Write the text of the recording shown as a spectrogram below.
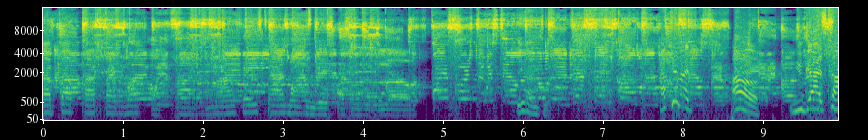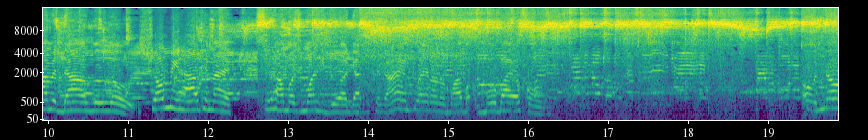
My first time making this awesome video. 300. How can I... Oh, you guys comment down below. Show me how can I see how much money do I got because I ain't playing on a mobile phone. Oh no!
